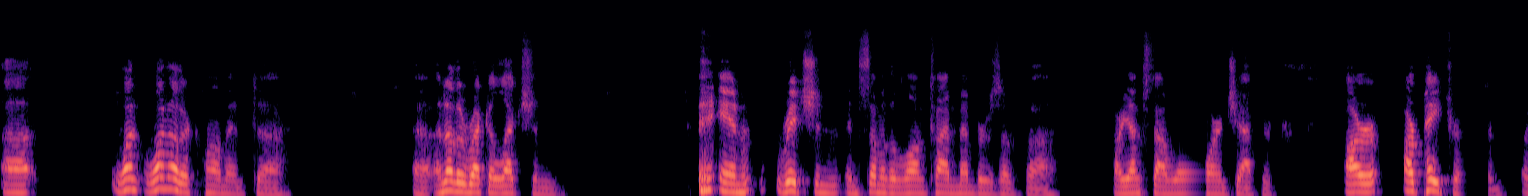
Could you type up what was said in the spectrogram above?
Uh, one one other comment, uh, uh, another recollection, and Rich and, and some of the longtime members of uh, our Youngstown Warren chapter, our our patron, uh,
